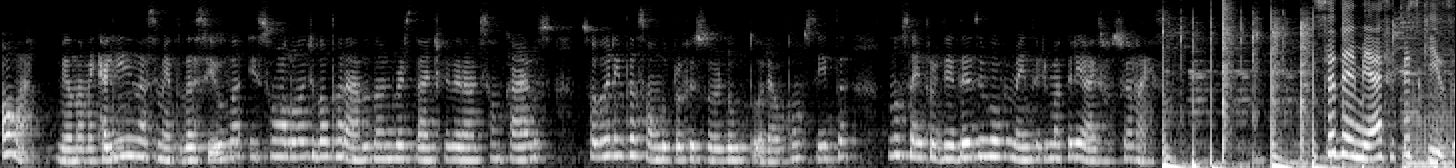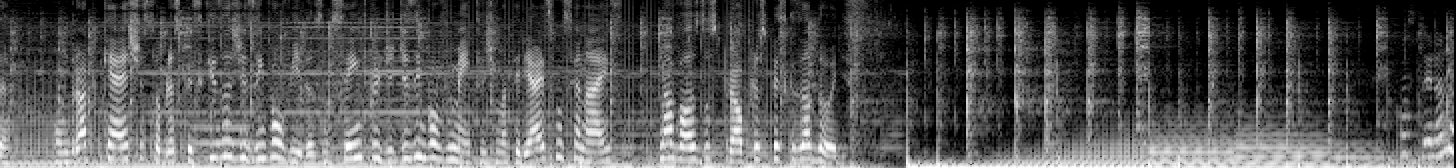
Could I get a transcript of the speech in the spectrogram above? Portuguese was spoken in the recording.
Olá, meu nome é Kaline Nascimento da Silva e sou aluna de doutorado da Universidade Federal de São Carlos, sob orientação do professor Dr. Elton Cita, no Centro de Desenvolvimento de Materiais Funcionais. CDMF Pesquisa, um dropcast sobre as pesquisas desenvolvidas no Centro de Desenvolvimento de Materiais Funcionais, na voz dos próprios pesquisadores.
